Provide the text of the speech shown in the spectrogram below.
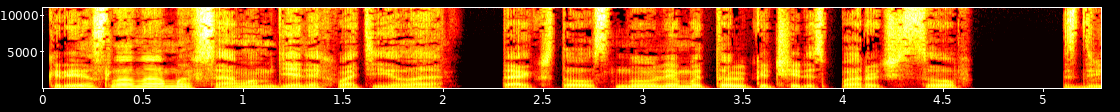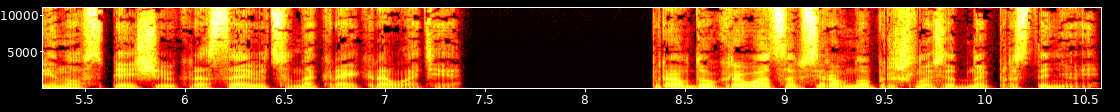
Кресла нам и в самом деле хватило, так что уснули мы только через пару часов, сдвинув спящую красавицу на край кровати. Правда, укрываться все равно пришлось одной простыней.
